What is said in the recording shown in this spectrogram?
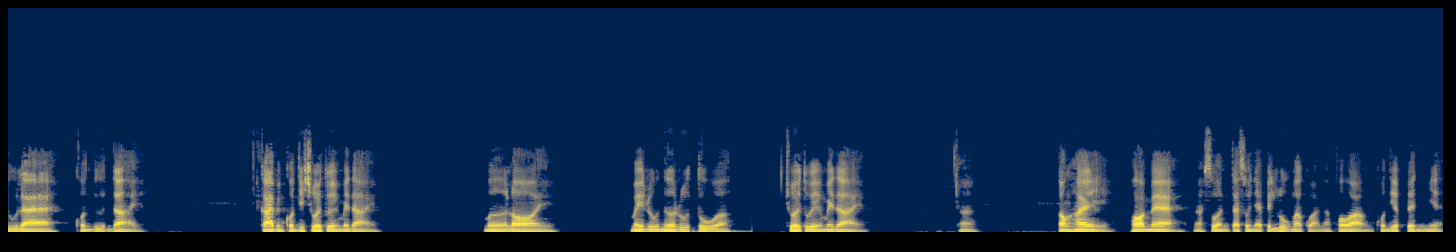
ดูแลคนอื่นได้ กลายเป็นคนที่ช่วยตัวเองไม่ได้เมื่อลอย ไม่รู้เนื้อรู้ตัว ช่วยตัวเองไม่ได้ ต้องให้พ่อแม่นะส่วนแต่ส่วนใหญ่เป็นลูกมากกว่านะ เพราะว่าคนที่เป็นเนี่ย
